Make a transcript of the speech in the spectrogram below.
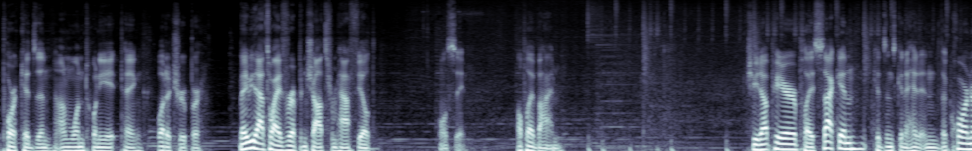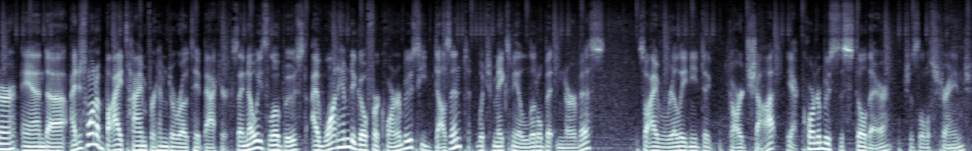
Poor kid's in on 128 ping. What a trooper. Maybe that's why he's ripping shots from half field. We'll see. I'll play behind. Cheat up here, play second. Kidson's going to hit it in the corner. And uh, I just want to buy time for him to rotate back here because I know he's low boost. I want him to go for corner boost. He doesn't, which makes me a little bit nervous. So I really need to guard shot. Yeah, corner boost is still there, which is a little strange.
